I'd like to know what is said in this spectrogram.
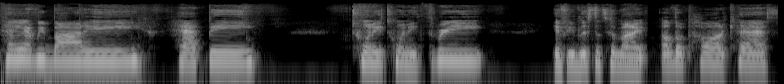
Hey, everybody. Happy 2023. If you listen to my other podcasts,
